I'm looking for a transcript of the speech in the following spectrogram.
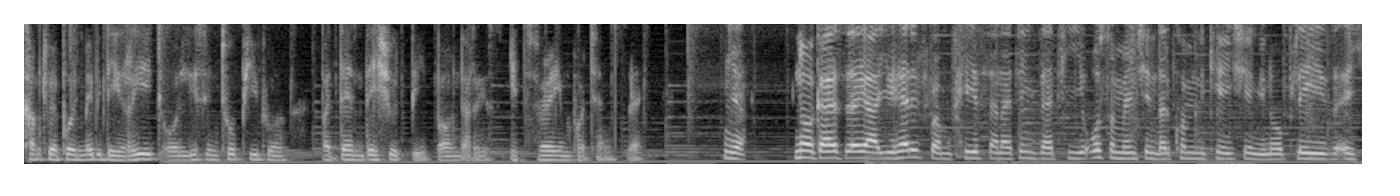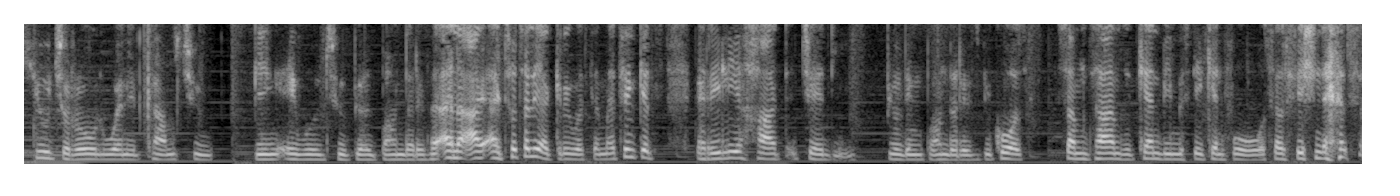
come to a point. Maybe they read or listen to people, but then they should be boundaries. It's very important. Yeah. No, guys, uh, yeah, you heard it from Chris, and I think that he also mentioned that communication, you know, plays a huge role when it comes to being able to build boundaries. And I, I totally agree with him. I think it's a really hard journey building boundaries because sometimes it can be mistaken for selfishness.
